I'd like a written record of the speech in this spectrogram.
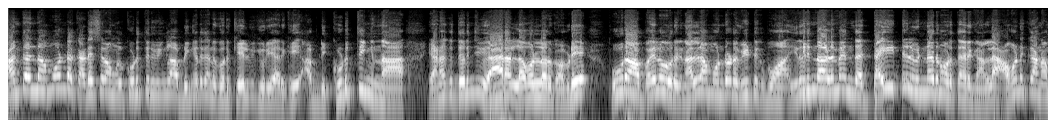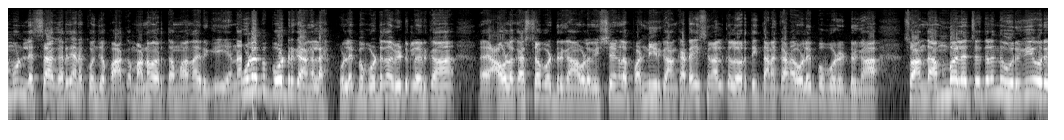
அந்தந்த அமௌண்ட்டை கடைசியில் அவங்களுக்கு கொடுத்துருவீங்களா அப்படிங்கிறது எனக்கு ஒரு கேள்விக்குறியா இருக்கு. அப்படி கொடுத்தீங்கன்னா எனக்கு தெரிஞ்சு வேற லெவலில் இருக்கும். அப்படியே பூரா பயிலும் ஒரு நல்ல அமௌண்ட்டோட வீட்டுக்கு போவான். இருந்தாலுமே இந்த டைட்டில் வின்னர்னு ஒருத்தன் இருக்கான்ல அவனுக்கான அமௌண்ட் லெஸ் ஆகிறது எனக்கு கொஞ்சம் பார்க்க மன வருத்தமாக தான் இருக்கு. ஏன்னா உழைப்பு போட்டிருக்காங்கல்ல உழைப்பு போட்டு தான் வீட்டுக்குள்ள இருக்கான். அவ்வளோ கஷ்டப்பட்டுருக்கான் கஷ்டப்பட்டிருக்கான் விஷயங்களை பண்ணியிருக்கான். கடைசி நாட்கள் வரைக்கும் தனக்கான உழைப்பு போட்டுட்டு இருக்கான் ஸோ அந்த ஐம்பது லட்சத்துலேருந்து உருவி ஒரு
